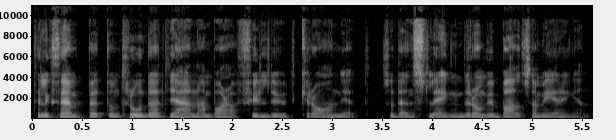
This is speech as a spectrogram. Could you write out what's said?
till exempel, de trodde att hjärnan bara fyllde ut kraniet, så den slängde de vid balsameringen.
